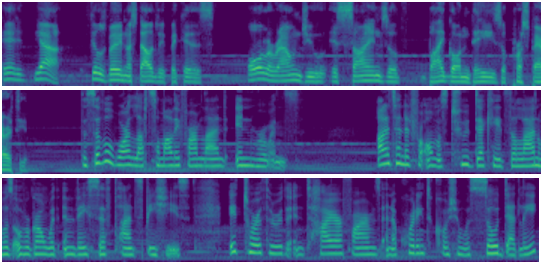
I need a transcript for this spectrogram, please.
It, yeah, it feels very nostalgic because all around you is signs of bygone days of prosperity. The Civil War left Somali farmland in ruins. Unattended for almost two decades, the land was overgrown with invasive plant species. It tore through the entire farms and, according to Koshin, was so deadly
